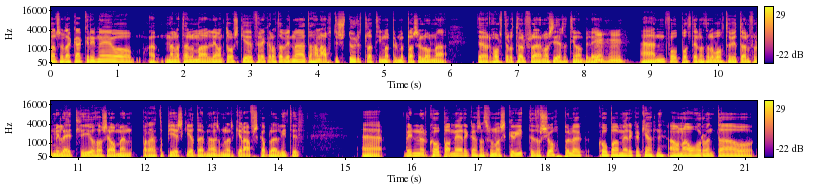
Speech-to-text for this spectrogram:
talsverða gaggrinni og að- menn að tala um að Lewandowski frekar átt að vinna þetta, hann átti sturla tímabil með Barcelona þegar hortir á tölfræðin á síðasta tímabili. En fótbolt er náttúrulega you done for me lately og þá sjá menn bara þetta PSG dæmi það sem hann er að gera afskaplega lítið. Uh, vinnur Copa America svona, skrítið og sjoppuleg Copa America kjapni án áhorfenda og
